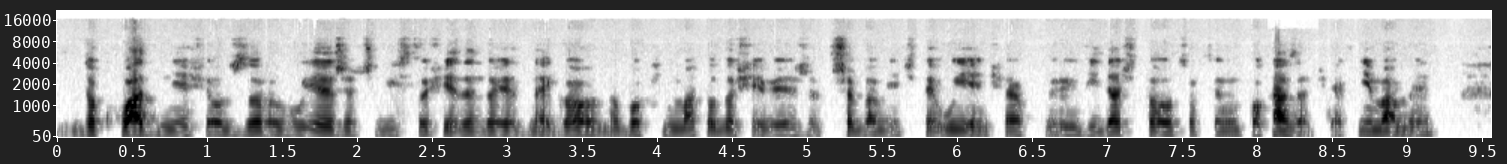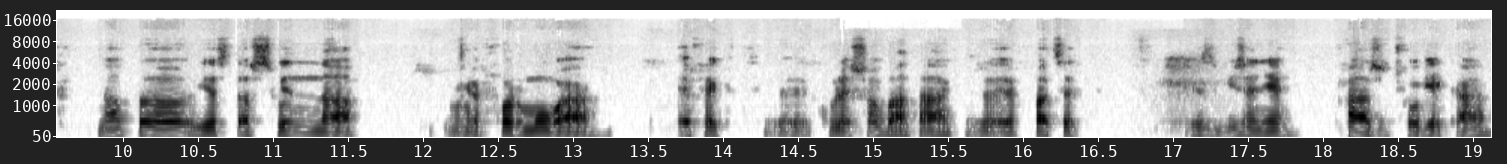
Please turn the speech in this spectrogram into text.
dokładnie się odwzorowuje rzeczywistość jeden do jednego, no bo film ma to do siebie, że trzeba mieć te ujęcia, w których widać to, co chcemy pokazać. Jak nie mamy, no to jest ta słynna e, formuła efekt e, Kuleszowa, tak, że facet jest zbliżenie twarzy człowieka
